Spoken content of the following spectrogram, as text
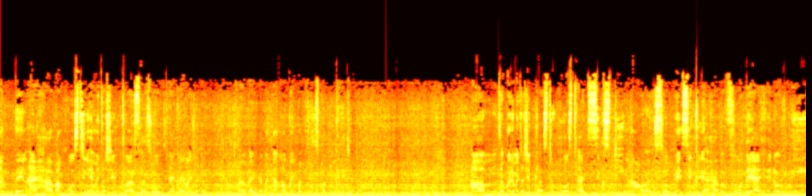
and then i have i'm hosting a mentorship class as well did i cry my chatter i hope i my i'm not going back to this part um, I've got a mentorship class to host at 16 hours. So basically, I have a full day ahead of me,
